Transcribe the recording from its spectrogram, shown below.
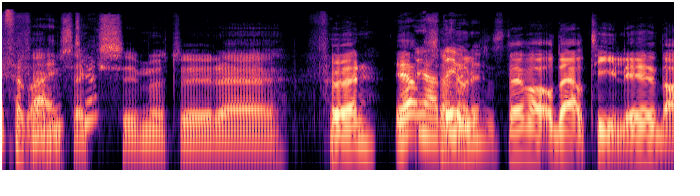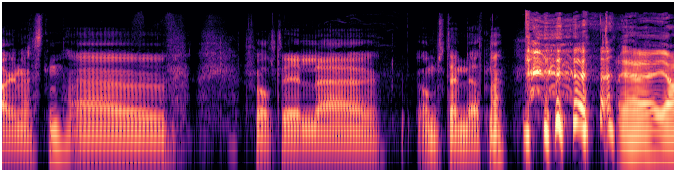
fem-seks minutter uh, før. Ja, det gjorde du. Det var, og det er jo tidlig i dag, nesten. eh, I forhold til omstendighetene. Eh, ja,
